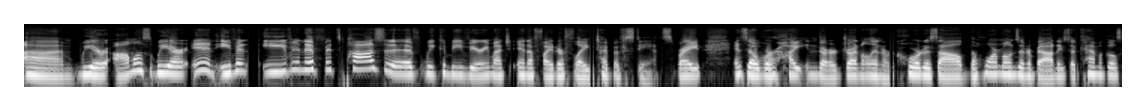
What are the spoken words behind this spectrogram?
um, we are almost we are in even even if it's positive, we can be very much in a fight or flight type of stance, right? And so we're heightened our adrenaline or cortisol, the hormones in our bodies, the chemicals.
